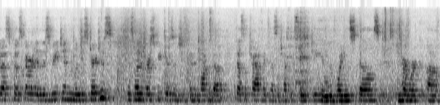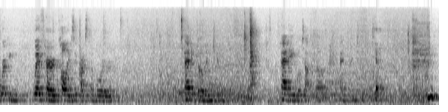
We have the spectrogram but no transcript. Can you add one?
U.S. Coast Guard in this region, Linda Sturgis, is one of our speakers, and she's going to talk about vessel traffic, vessel traffic safety, and avoiding spills, and her work uh, working with her colleagues across the border. Patty Gobin too. Patty will talk about pipeline too. Yeah.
